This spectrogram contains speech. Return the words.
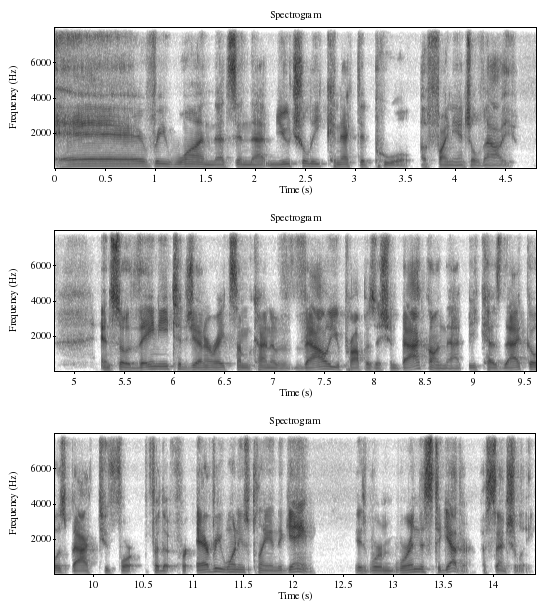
Everyone that's in that mutually connected pool of financial value. And so they need to generate some kind of value proposition back on that because that goes back to for for the for everyone who's playing the game is we're we're in this together essentially.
